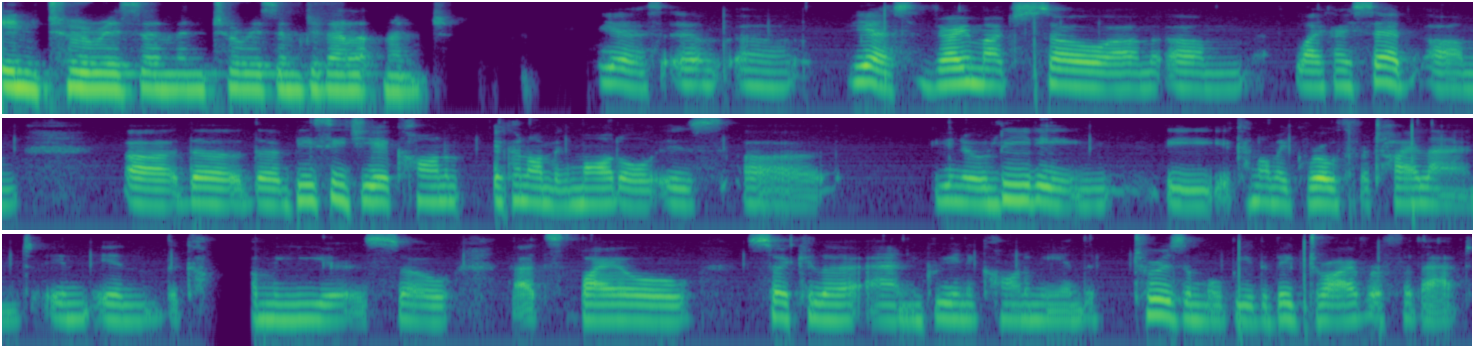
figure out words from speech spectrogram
in tourism and tourism development. Yes, um, uh, yes, very much so. Um, um like I said, um, uh, the the BCG econ- economic model is, uh, you know, leading the economic growth for Thailand in in the coming years. So that's bio circular and green economy, and the tourism will be the big driver for that.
